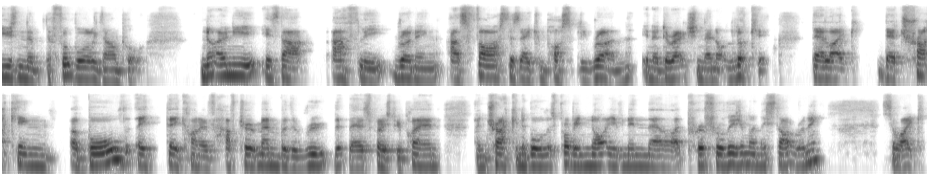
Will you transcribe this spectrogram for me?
using the, the football example, not only is that athlete running as fast as they can possibly run in a direction they're not looking they're like they're tracking a ball that they they kind of have to remember the route that they're supposed to be playing and tracking a ball that's probably not even in their like peripheral vision when they start running so like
